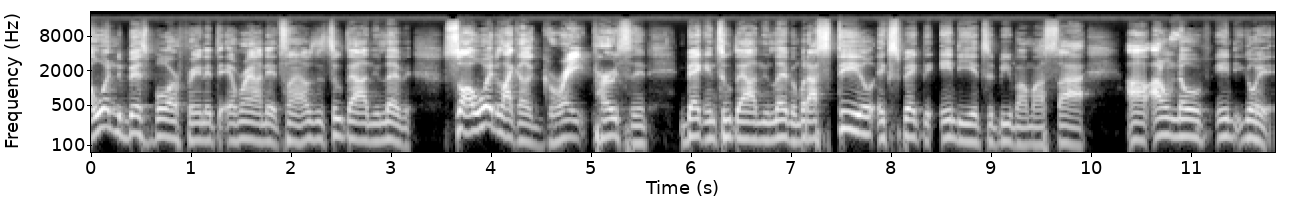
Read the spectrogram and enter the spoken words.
I wasn't the best boyfriend at the, around that time. It was in 2011. So I wasn't like a great person back in 2011, but I still expected India to be by my side. Uh, I don't know if India, go ahead.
